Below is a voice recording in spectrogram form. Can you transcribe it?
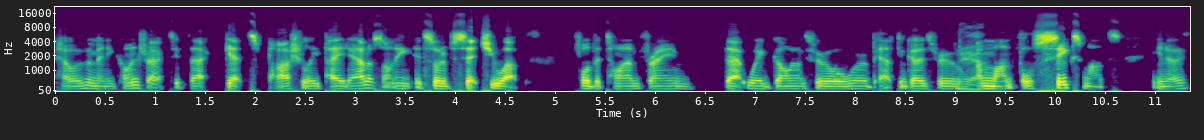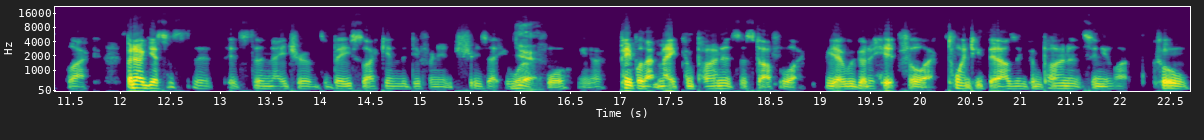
however many contracts. If that gets partially paid out or something, it sort of sets you up for the time frame that we're going through or we're about to go through Yeah. a month or six months. You know, like, but I guess it's the it's the nature of the beast. Like in the different industries that you work Yeah. for, you know, people that make components and stuff are like, yeah, we've got a hit for like twenty thousand components, and you're like, cool.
